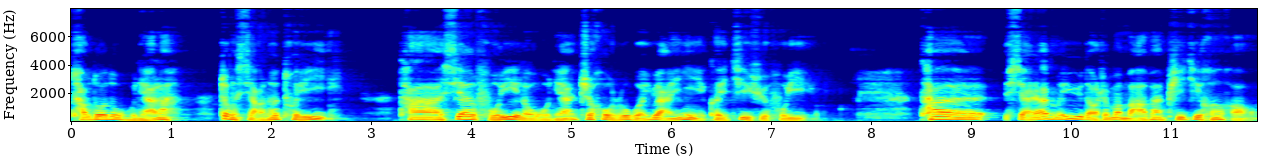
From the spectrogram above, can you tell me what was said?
差不多都五年了，正想着退役。他先服役了五年，之后如果愿意，可以继续服役。他显然没遇到什么麻烦，脾气很好，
